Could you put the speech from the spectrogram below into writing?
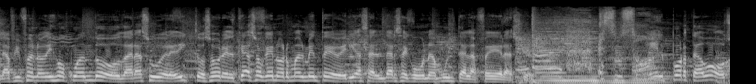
La FIFA no dijo cuándo dará su veredicto sobre el caso que normalmente debería saldarse con una multa a la federación. El portavoz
